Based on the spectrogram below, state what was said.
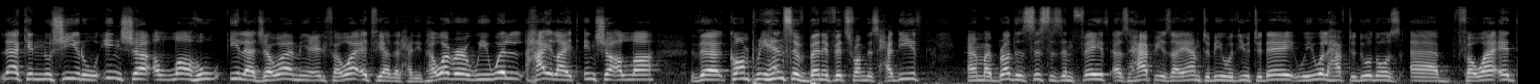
لكن نشير إن شاء الله إلى جوامع الفوائد في هذا الحديث however we will highlight إن شاء الله the comprehensive benefits from this hadith and my brothers and sisters in faith, as happy as I am to be with you today, we will have to do those uh, fawaid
